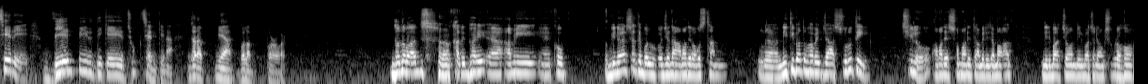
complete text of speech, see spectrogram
ছেড়ে বিএনপির দিকে ঝুঁকছেন কিনা? যারা মিয়া গোলাম পরোয়ার। ধন্যবাদ খালিদ ভাই। আমি খুব বিনয়ের সাথে বলব যে না, আমাদের অবস্থান নীতিগতভাবে যা শুরুতেই ছিল, আমাদের সম্মানিত আমির জামাত, নির্বাচন, নির্বাচনে অংশগ্রহণ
